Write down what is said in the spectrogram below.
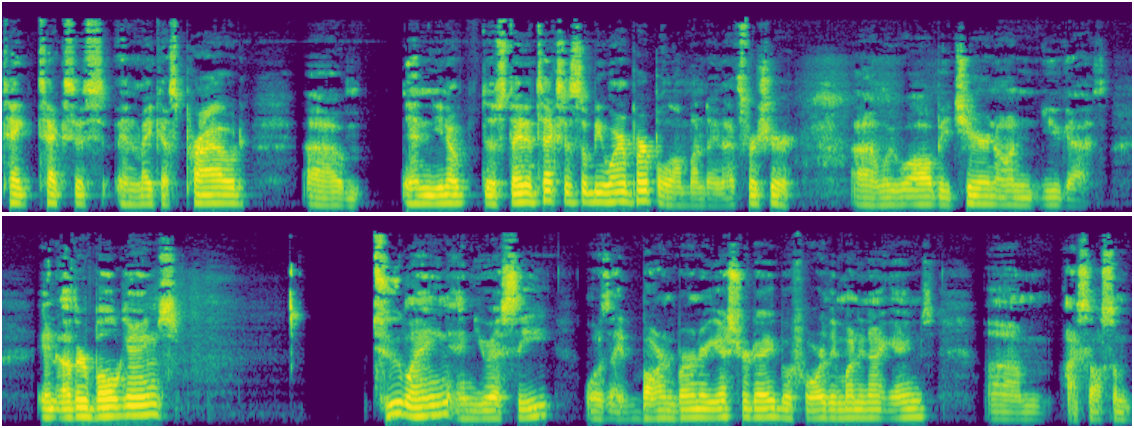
Take Texas and make us proud. Um, and you know the state of Texas will be wearing purple on Monday. That's for sure. Uh, we will all be cheering on you guys. In other bowl games, Tulane and USC was a barn burner yesterday before the Monday night games. Um, I saw some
